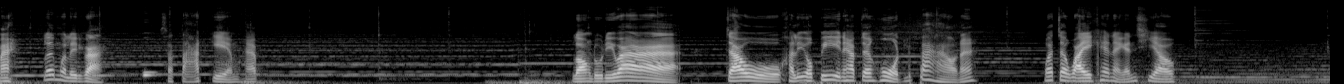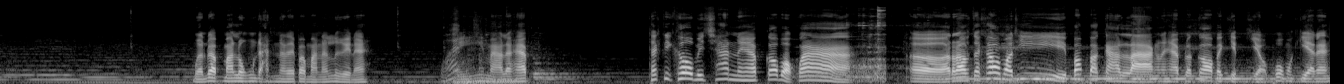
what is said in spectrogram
มา เริ่มกันเลยดีกว่า สตาร์ทเกมครับ ลองดูดิว่าเจ้า Calliope นะครับ จะโหดหรือเปล่านะ ว่าจะไวแค่ไหนกันเชียว เหมือนแบบมาลงดันอะไรประมาณนั้นเลยนะนี่มาแล้วครับ Tactical Mission นะครับ ก็บอกว่า เอ่อเราจะเข้ามาที่ป้อมปราการร้างนะครับ แล้วก็ไปเก็บเกี่ยวพวกเมื่อกี้นะ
